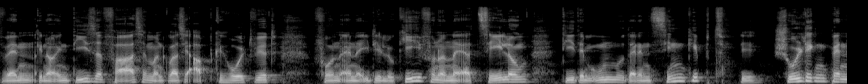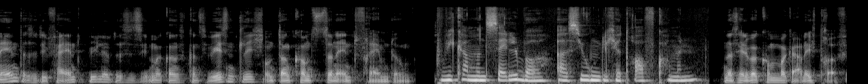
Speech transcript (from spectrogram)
wenn genau in dieser Phase man quasi abgeholt wird von einer Ideologie, von einer Erzählung, die dem Unmut einen Sinn gibt, die Schuldigen benennt, also die Feindbilder, das ist immer ganz, ganz wesentlich. Und dann kommt es zu einer Entfremdung. Wie kann man selber als Jugendlicher draufkommen? Na, selber kommt man gar nicht drauf.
